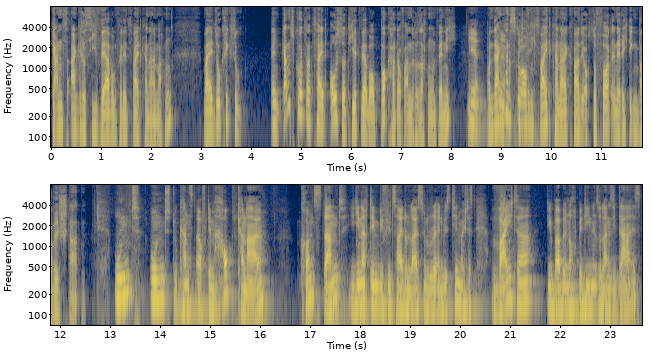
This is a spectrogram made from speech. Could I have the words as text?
ganz aggressiv Werbung für den Zweitkanal machen, weil so kriegst du in ganz kurzer Zeit aussortiert, wer überhaupt Bock hat auf andere Sachen und wer nicht. Ja. Und dann Ja, kannst du auf dem richtig. Zweitkanal quasi auch sofort in der richtigen Bubble starten. Und, und du kannst auf dem Hauptkanal konstant, je nachdem, wie viel Zeit und Leistung du da investieren möchtest, weiter die Bubble noch bedienen, solange sie da ist.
